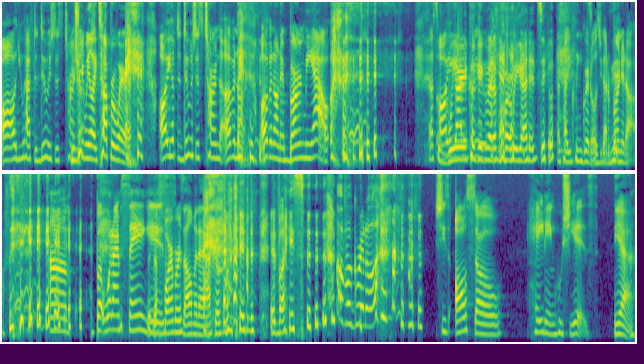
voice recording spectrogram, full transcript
all you have to do is just turn. You treat the- me like Tupperware. all you have to do is just turn the oven on, oven on and burn me out. That's all you Weird cooking do. metaphor we got into. That's how you clean griddles. You got to burn it off. um, but what I'm saying the is the farmer's almanac of fucking advice. of a griddle. She's also hating who she is. Yeah.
